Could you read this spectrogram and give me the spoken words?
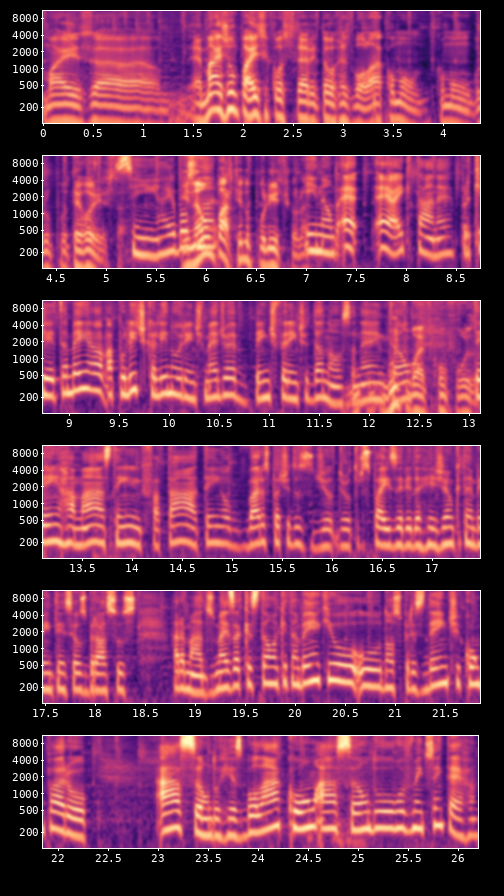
mas uh, é mais um país que considera então o Hezbollah como um, como um grupo terrorista. Sim, aí o Bolsonaro... E não um partido político, né? E não, é, é aí que tá, né? Porque também a, a, política ali no Oriente Médio é bem diferente da nossa, né? Então, Muito mais confusa. Tem Hamas, tem Fatah, tem vários partidos de, de, outros países ali da região que também têm seus braços armados. Mas a questão aqui também é que o, o nosso presidente comparou a ação do Hezbollah com a ação do Movimento Sem Terra,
